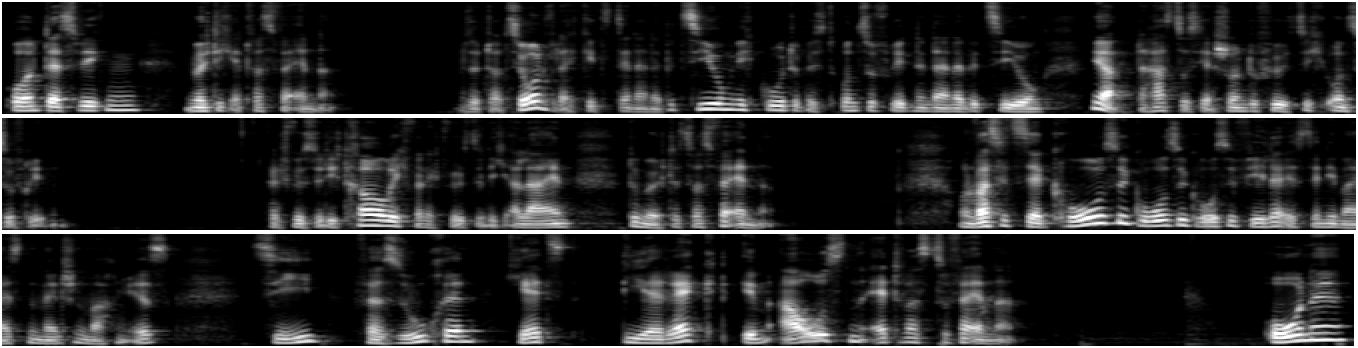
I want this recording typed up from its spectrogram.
und deswegen möchte ich etwas verändern. Situation, vielleicht geht es dir in deiner Beziehung nicht gut, du bist unzufrieden in deiner Beziehung. Ja, da hast du es ja schon, du fühlst dich unzufrieden. Vielleicht fühlst du dich traurig, vielleicht fühlst du dich allein, du möchtest was verändern. Und was jetzt der große, große, große Fehler ist, den die meisten Menschen machen, ist, sie versuchen jetzt direkt im Außen etwas zu verändern, ohne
